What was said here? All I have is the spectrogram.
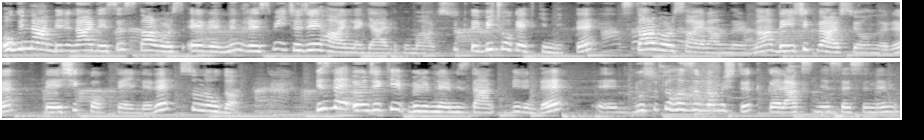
O günden beri neredeyse Star Wars evreninin resmi içeceği haline geldi bu mavi süt ve birçok etkinlikte Star Wars hayranlarına değişik versiyonları, değişik kokteylleri sunuldu. Biz de önceki bölümlerimizden birinde e, bu sütü hazırlamıştık. Galaksinin Sesi'nin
